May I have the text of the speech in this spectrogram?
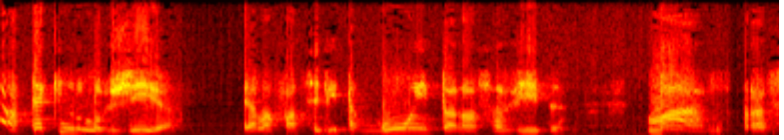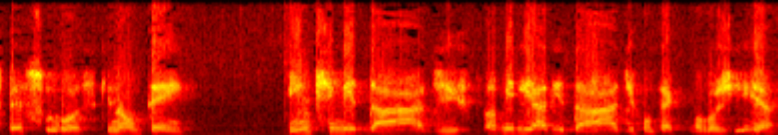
a tecnologia, ela facilita muito a nossa vida. Mas, para as pessoas que não têm intimidade, familiaridade com tecnologia,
